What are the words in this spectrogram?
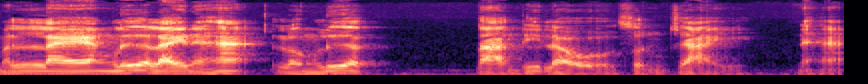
มแมลงหรืออะไรนะฮะ ลองเลือกตามที่เราสนใจนะฮะ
